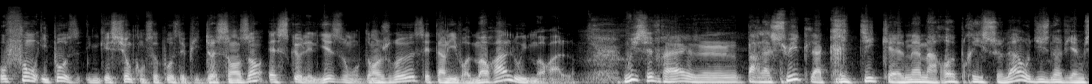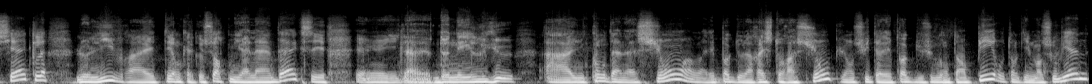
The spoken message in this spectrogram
au fond, il pose une question qu'on se pose depuis 200 ans. Est-ce que Les liaisons dangereuses, c'est un livre moral ou immoral? Oui, c'est vrai. Euh, par la suite, la critique elle-même a repris cela au 19e siècle le livre a été en quelque sorte mis à l'index et, il a donné lieu à une condamnation à l'époque de la Restauration, puis ensuite à l'époque du Second Empire, autant qu'il m'en souvienne.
